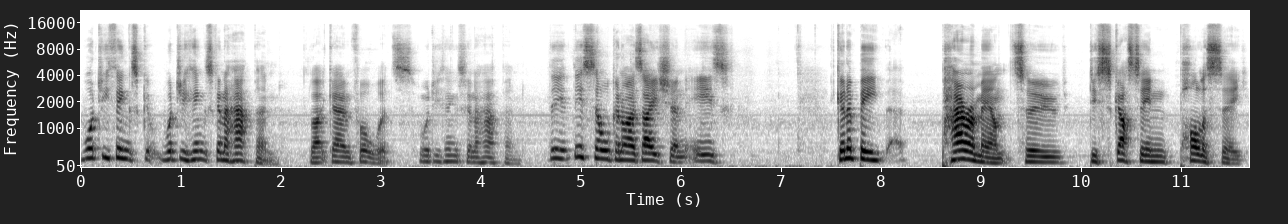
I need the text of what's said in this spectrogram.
what do you think's what do you think's going to happen? Like going forwards, what do you think's going to happen? The, this organisation is going to be paramount to discussing policy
